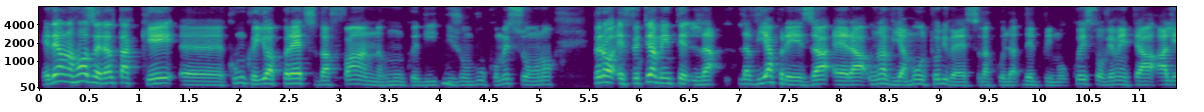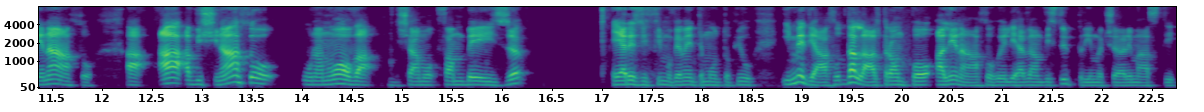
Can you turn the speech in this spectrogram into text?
Ed è una cosa in realtà che eh, comunque io apprezzo da fan comunque di, di John Woo come sono però effettivamente la, la, via presa era una via molto diversa da quella del primo. Questo ovviamente ha alienato ha, ha avvicinato una nuova diciamo fan base e ha reso il film ovviamente molto più immediato, dall'altra ha un po' alienato quelli che avevano visto il primo e c'erano rimasti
